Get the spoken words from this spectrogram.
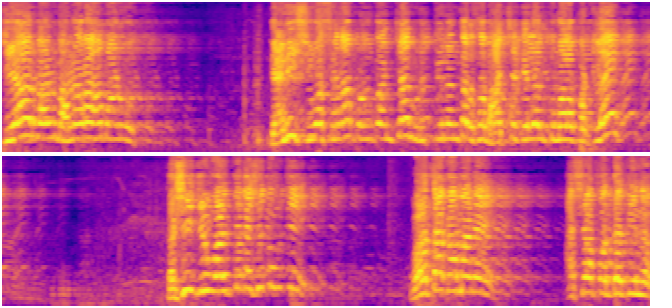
चियार बांध भरणारा हा माणूस. त्यांनी शिवसेना प्रमुखांच्या मृत्यूनंतर असं भाष्य केलेलं तुम्हाला पटलंय? कशी जीव वळते कशी तुमची? वळता कामा नये. अशा पद्धतीनं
